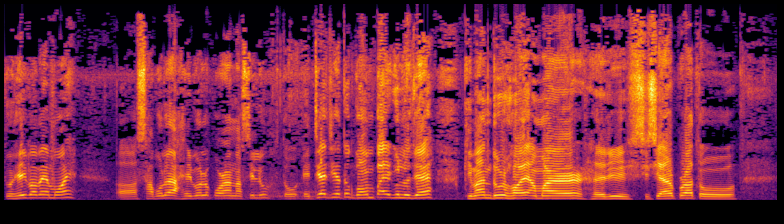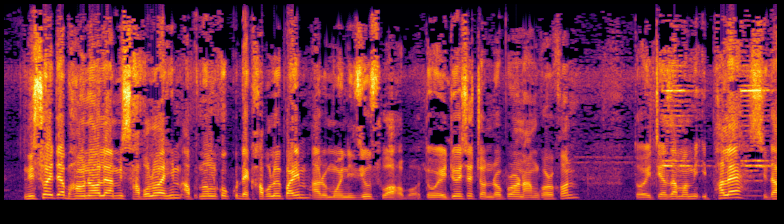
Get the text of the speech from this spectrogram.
তো সেইবাবে মই চাবলৈ আহিবলৈ পৰা নাছিলোঁ। তো এতিয়া যিহেতু গম পাই গ'লোঁ যে কিমান দূৰ হয় আমাৰ হেৰি চিচিয়াৰ পৰা তো নিশ্চয় এতিয়া ভাওনা হ'লে আমি চাবলৈ আহিম। আপোনালোককো দেখাবলৈ পাৰিম আৰু মই নিজেও চোৱা হ'ব। তো এইটো হৈছে চন্দ্ৰপুৰৰ নামঘৰখন। তো এতিয়া যাম আমি ইফালে চিধা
